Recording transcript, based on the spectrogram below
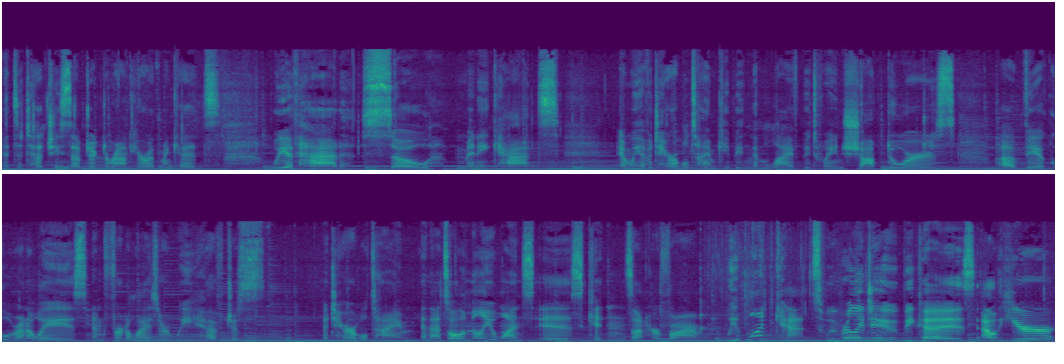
It's a touchy subject around here with my kids. We have had so many cats, and we have a terrible time keeping them alive between shop doors, uh, vehicle runaways, and fertilizer. We have just a terrible time, and that's all Amelia wants is kittens on her farm. We want cats, we really do, because out here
